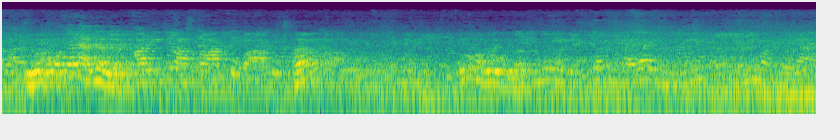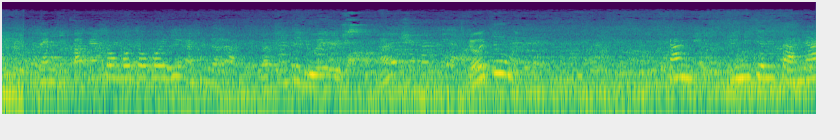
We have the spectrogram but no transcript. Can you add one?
Pak. ya? Hari ini langsung Pak. Aku jual. Hah? Beli juga. Ini saya ini, ini mobilnya. Yang dipakai toko-toko ini kan sudah lah. Ini dua Pak. Itu kan ini ceritanya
